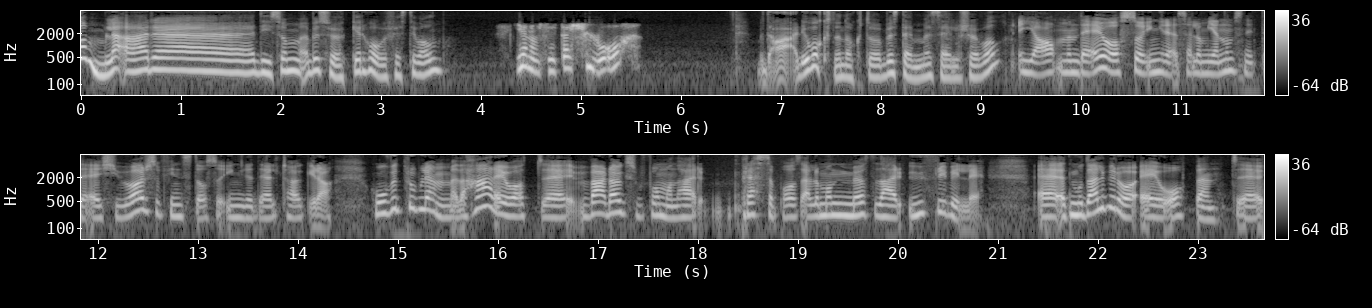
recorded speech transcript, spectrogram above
gamle er eh, de som besøker HV-festivalen? Gjennomsnittet er 20 år. Men da er de jo voksne nok til å bestemme selv, Sjøvold? Ja, men det er jo også yngre. Selv om gjennomsnittet er 20 år, så finnes det også yngre deltakere. Hovedproblemet med det her er jo at eh, hver dag så får man det her presset på oss, eller man møter det her ufrivillig. Eh, et modellbyrå er jo åpent eh,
